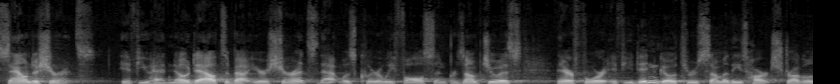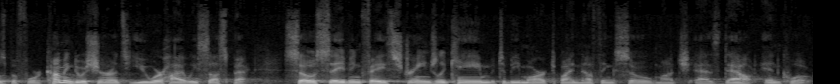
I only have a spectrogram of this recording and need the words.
sound assurance. If you had no doubts about your assurance, that was clearly false and presumptuous. Therefore, if you didn't go through some of these heart struggles before coming to assurance, you were highly suspect. So saving faith strangely came to be marked by nothing so much as doubt. End quote.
